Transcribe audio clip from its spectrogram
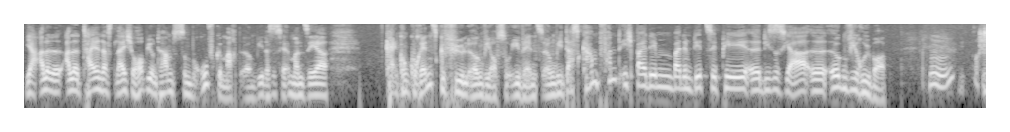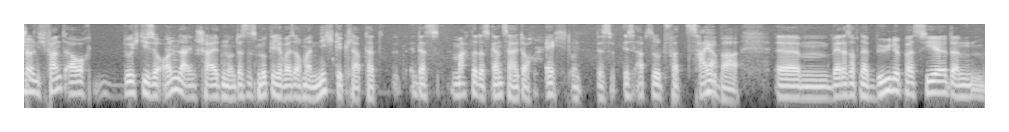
ja, alle, alle teilen das gleiche Hobby und haben es zum Beruf gemacht irgendwie. Das ist ja immer ein sehr, kein Konkurrenzgefühl irgendwie auf so Events irgendwie. Das kam, fand ich bei dem, bei dem DCP äh, dieses Jahr äh, irgendwie rüber. Hm, schön. Ich fand auch, durch diese Online-Schalten und dass es möglicherweise auch mal nicht geklappt hat, das machte das Ganze halt auch echt und das ist absolut verzeihbar. Ja. Ähm, Wäre das auf einer Bühne passiert, dann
